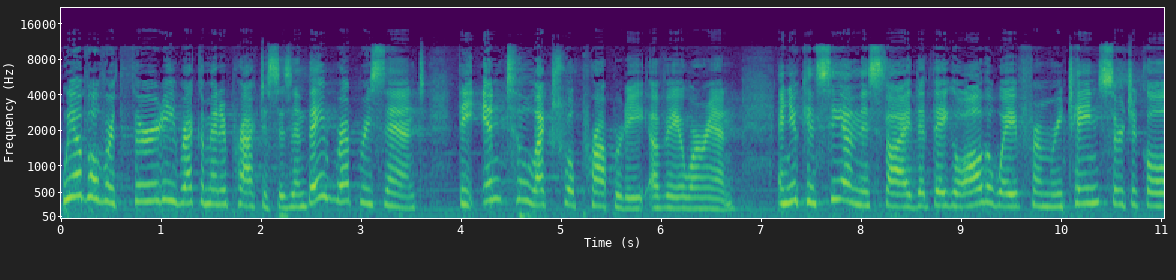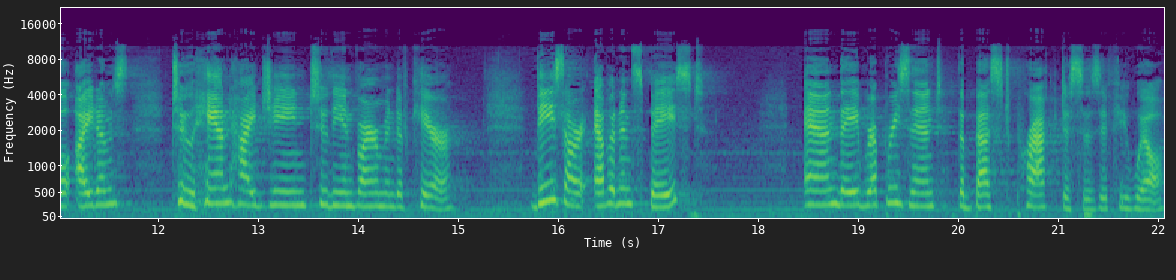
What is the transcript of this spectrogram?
We have over 30 recommended practices, and they represent the intellectual property of AORN. And you can see on this slide that they go all the way from retained surgical items to hand hygiene to the environment of care. These are evidence-based, and they represent the best practices, if you will.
